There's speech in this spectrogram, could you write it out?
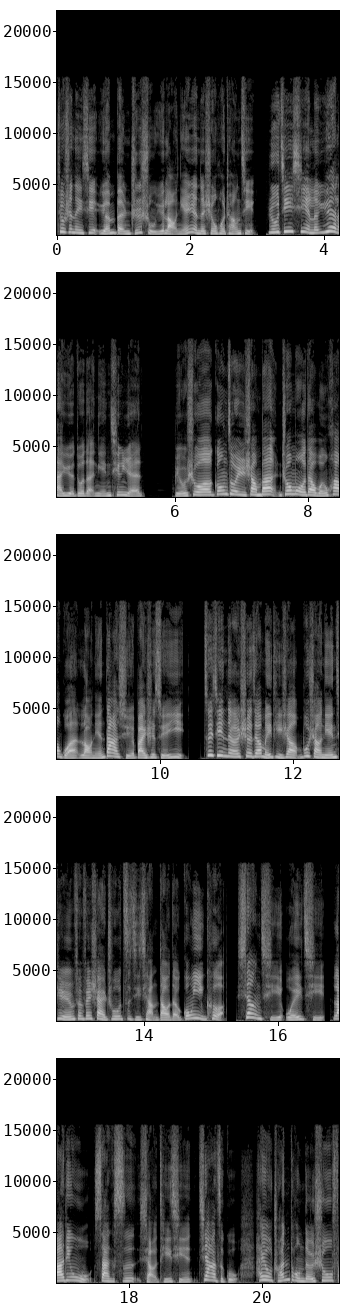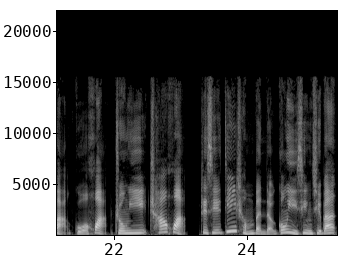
就是那些原本只属于老年人的生活场景，如今吸引了越来越多的年轻人。比如说，工作日上班，周末到文化馆、老年大学拜师学艺。最近的社交媒体上，不少年轻人纷纷晒出自己抢到的公益课，象棋、围棋、拉丁舞、萨克斯、小提琴、架子鼓，还有传统的书法、国画、中医、插画这些低成本的公益兴趣班，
